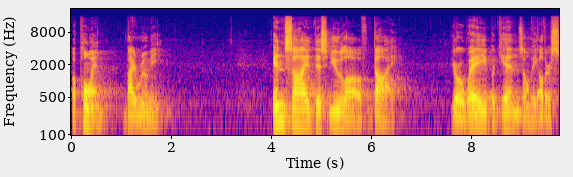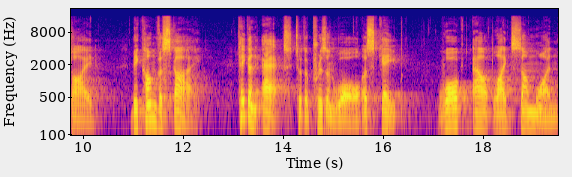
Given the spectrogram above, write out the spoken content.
A poem by Rumi. Inside this new love, die. Your way begins on the other side. Become the sky. Take an axe to the prison wall. Escape Walk out like someone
